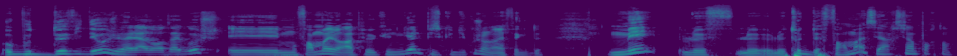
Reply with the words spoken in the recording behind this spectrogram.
au bout de deux vidéos, je vais aller à droite à gauche, et mon format, il aura plus aucune gueule, puisque du coup, j'en aurais fait que deux. Mais le, f- le, le truc de format, c'est archi important.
